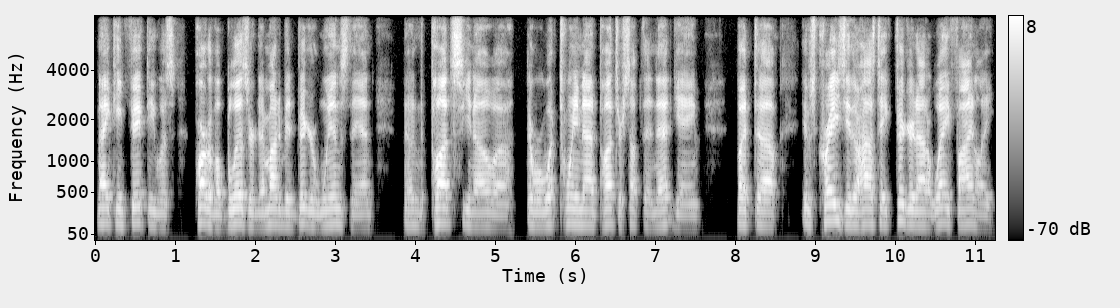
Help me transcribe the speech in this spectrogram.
1950 was part of a blizzard. There might have been bigger winds then. And the punts, you know, uh, there were what 29 punts or something in that game. But uh, it was crazy that Ohio State figured out a way finally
